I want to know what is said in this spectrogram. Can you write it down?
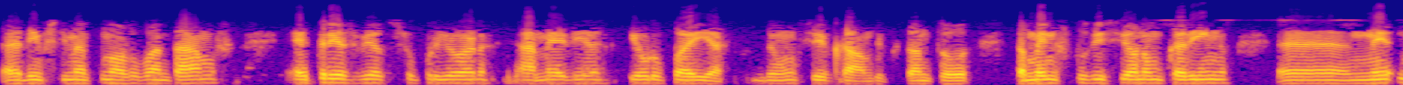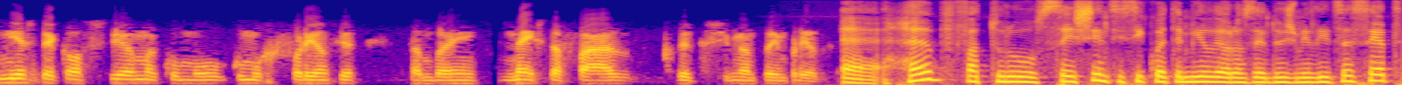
eh, de investimento que nós levantamos é três vezes superior à média europeia de um seed round e, portanto, também nos posiciona um bocadinho uh, neste ecossistema como, como referência também nesta fase de crescimento da empresa. A Hub faturou 650 mil euros em 2017.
